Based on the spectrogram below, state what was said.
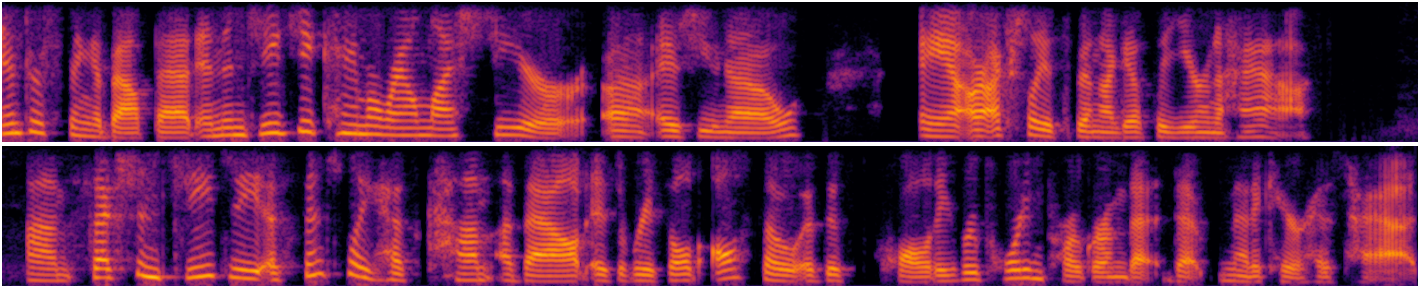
interesting about that, and then GG came around last year, uh, as you know, and, or actually it's been, I guess, a year and a half. Um, Section GG essentially has come about as a result also of this quality reporting program that, that Medicare has had.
